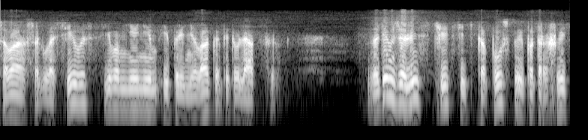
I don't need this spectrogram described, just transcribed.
Сова согласилась с его мнением и приняла капитуляцию. Затем взялись чистить капусту и потрошить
